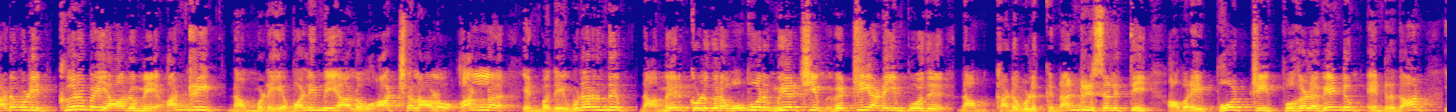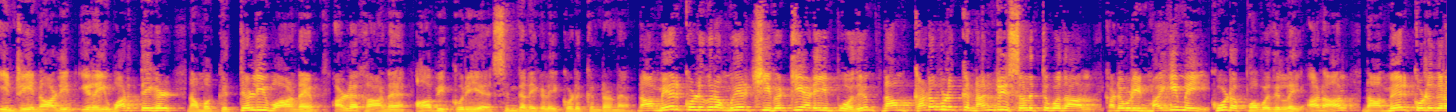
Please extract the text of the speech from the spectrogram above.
கடவுளின் கிருபையாலுமே அன்றி நம்முடைய வலிமையாலோ ஆற்றலாலோ அல்ல. என்பதை உணர்ந்து நாம் மேற்கொள்கிற ஒவ்வொரு முயற்சியும் வெற்றி அடையும் போது நாம் கடவுளுக்கு நன்றி செலுத்தி அவரை போற்றி புகழ வேண்டும் என்றுதான் இன்றைய நாளின் இறை வார்த்தைகள் நமக்கு தெளிவான அழகான ஆவிக்குரிய சிந்தனைகளை கொடுக்கின்றன. நாம் மேற்கொள்கிற முயற்சி வெற்றி அடையும் போது நாம் கடவுளுக்கு நன்றி செலுத்துவதால் கடவுளின் மகிமை கூட போவதில்லை. ஆனால் நாம் மேற்கொள்கிற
